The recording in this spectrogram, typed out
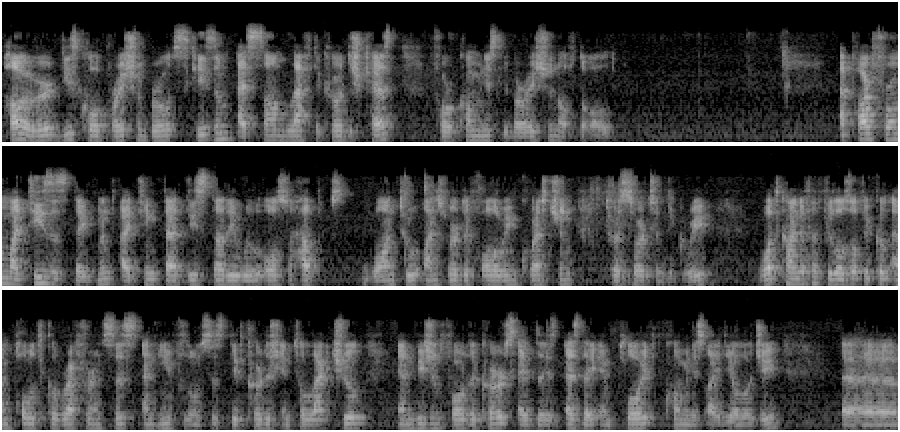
However, this cooperation brought schism as some left the Kurdish caste for communist liberation of the old. Apart from my thesis statement, I think that this study will also help one to answer the following question to a certain degree. What kind of philosophical and political references and influences did Kurdish intellectual envision for the Kurds as they, as they employed communist ideology? Uh,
